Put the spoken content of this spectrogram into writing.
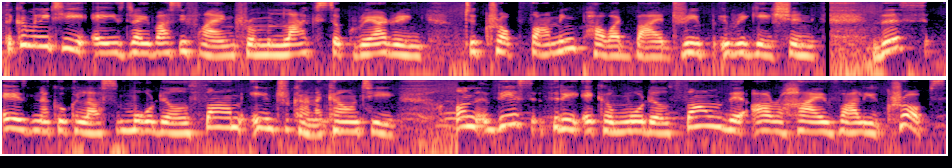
The community is diversifying from livestock rearing to crop farming powered by drip irrigation. This is Nakukalas model farm in Turkana County. On this three-acre model farm, there are high-value crops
